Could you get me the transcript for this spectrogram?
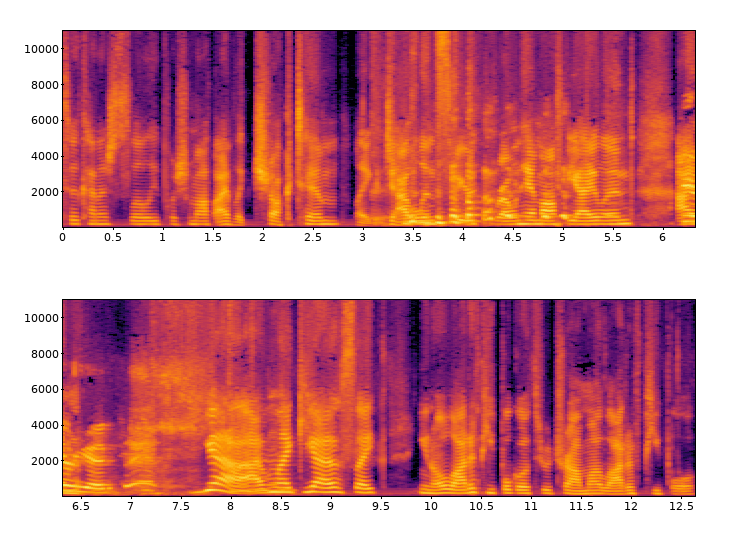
to kind of slowly push him off, I've like chucked him, like javelin spear thrown him off the island. I'm, period. yeah, I'm like, yes, like, you know, a lot of people go through trauma. A lot of people,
